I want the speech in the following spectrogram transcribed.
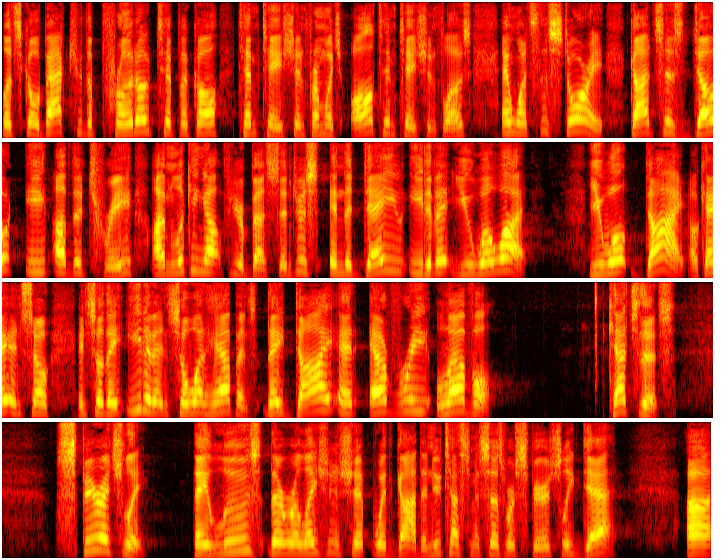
Let's go back to the prototypical temptation from which all temptation flows. And what's the story? God says, Don't eat of the tree. I'm looking out for your best interest. In the day you eat of it, you will what? You will die. Okay? And so, and so they eat of it. And so what happens? They die at every level. Catch this spiritually. They lose their relationship with God. The New Testament says we're spiritually dead. Uh,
